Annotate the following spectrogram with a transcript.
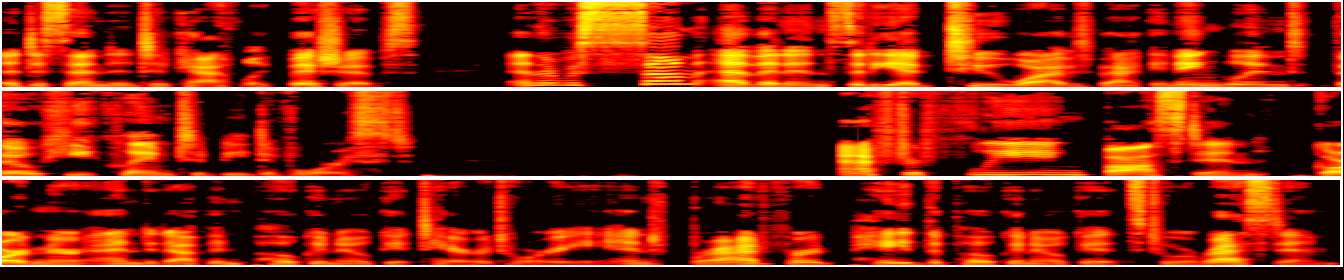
a descendant of Catholic bishops, and there was some evidence that he had two wives back in England, though he claimed to be divorced. After fleeing Boston, Gardner ended up in Pokanoket territory, and Bradford paid the Pokanokets to arrest him,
